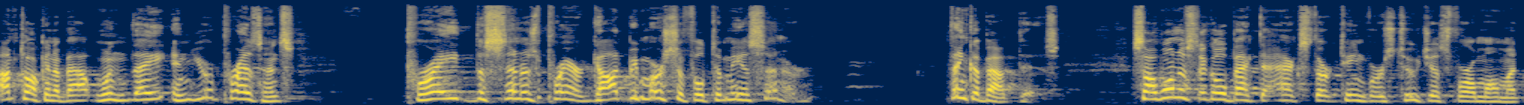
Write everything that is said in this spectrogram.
I'm talking about when they, in your presence, prayed the sinner's prayer. God be merciful to me, a sinner. Think about this. So I want us to go back to Acts 13 verse 2 just for a moment.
